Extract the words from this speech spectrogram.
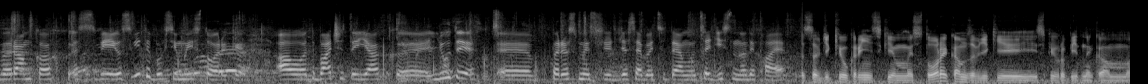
в рамках своєї освіти, бо всі ми історики. А от бачити, як е, люди е, переосмислюють для себе цю тему, це дійсно надихає. Завдяки українським історикам, завдяки співробітникам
